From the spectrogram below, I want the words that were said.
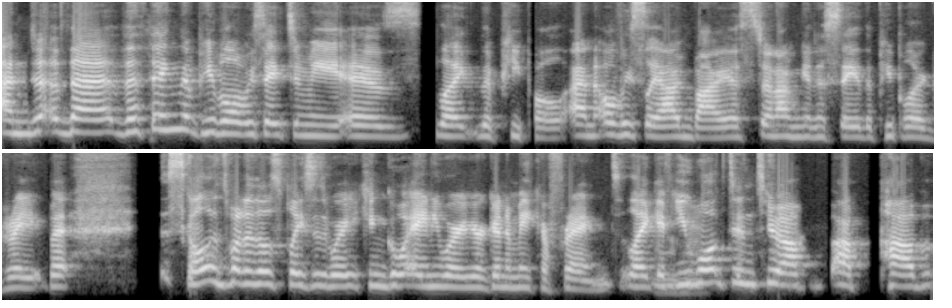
And the the thing that people always say to me is like the people, and obviously I'm biased, and I'm going to say the people are great, but Scotland's one of those places where you can go anywhere, you're going to make a friend. Like if you Mhm. walked into a, a pub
